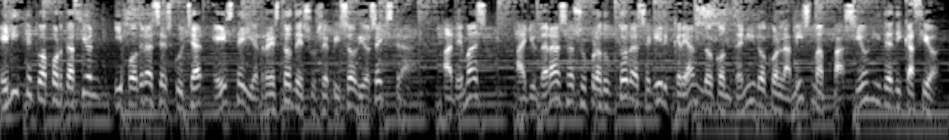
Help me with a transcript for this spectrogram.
Elige tu aportación y podrás escuchar este y el resto de sus episodios extra. Además, ayudarás a su productor a seguir creando contenido con la misma pasión y dedicación.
